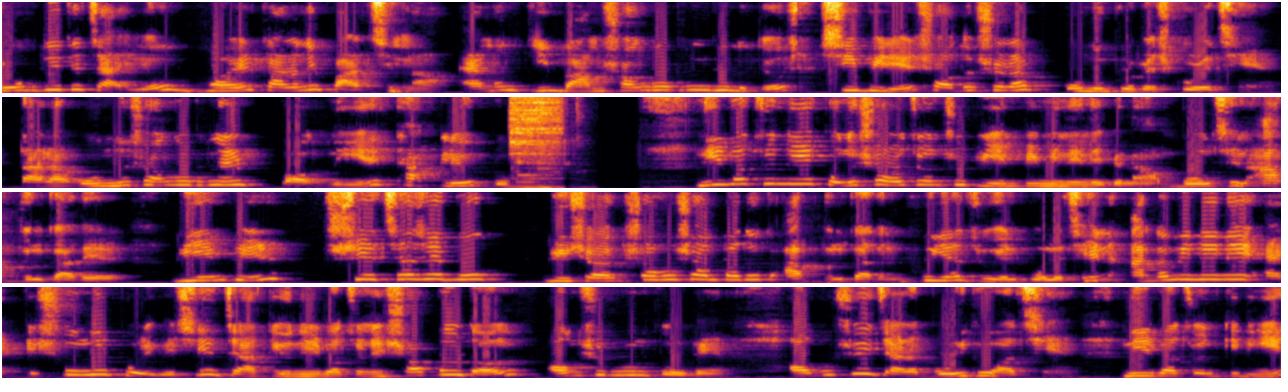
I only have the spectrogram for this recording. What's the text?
যোগ দিতে চাইলেও ভয়ের কারণে পারছে না। এমনকি বাম সংগঠনগুলোতেও শিবিরের সদস্যরা অনুপ্রবেশ করেছে। তারা অন্য সংগঠনের পদ নিয়ে থাকলেও নির্বাচন নিয়ে কোনো ষড়যন্ত্র বিএনপি মেনে নেবে না, বলছেন আব্দুল কাদের। বিএনপির স্বেচ্ছাসেবক বিষয়ক সহ সম্পাদক আব্দুল কাদের ভুইয়া জুয়েল বলেছেন, আগামী দিনে একটি সুন্দর পরিবেশে জাতীয় নির্বাচনে সকল দল অংশগ্রহণ করবে। অবশ্যই যারা বৈধ আছে নির্বাচনকে নিয়ে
